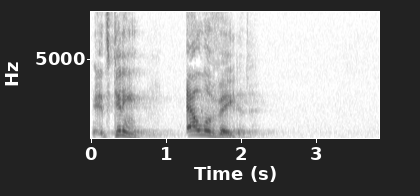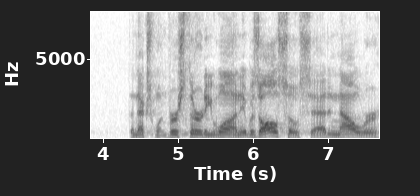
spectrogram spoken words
It's getting elevated. The next one, verse 31, it was also said, and now we're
